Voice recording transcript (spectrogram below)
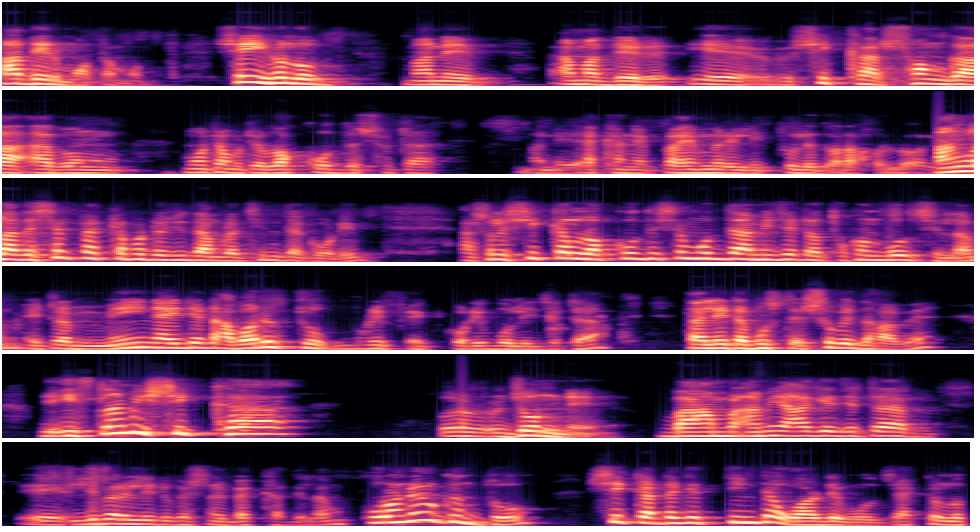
তাদের মতামত। সেই হলো মানে আমাদের শিক্ষার সংজ্ঞা এবং মোটামুটি লক্ষ্য উদ্দেশ্যটা মানে এখানে প্রাইমারিলি তুলে ধরা হলো বাংলাদেশের প্রেক্ষাপটে যদি আমরা চিন্তা করি, আসলে শিক্ষার লক্ষ্য উদ্দেশ্যের মধ্যে আমি যেটা তখন বলছিলাম, এটা মেইন আইডিয়াটা আবারও একটু রিফ্লেক্ট করি, বলি যেটা, তাহলে এটা বুঝতে সুবিধা হবে। যে ইসলামিক শিক্ষা জন্যে বা আমি আগে যেটা লিবারেল এডুকেশনের ব্যাখ্যা দিলাম, কোরআনেও কিন্তু শিক্ষাটাকে তিনটা ওয়ার্ডে বলছে, একটা হলো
